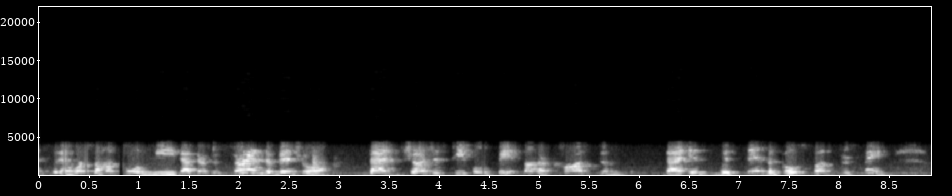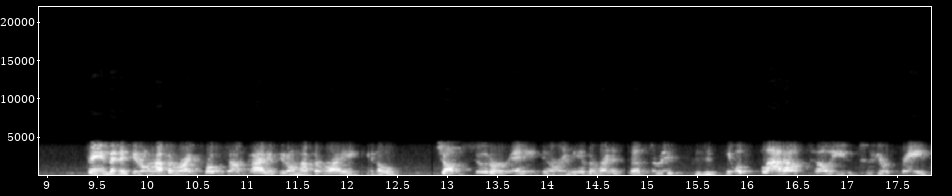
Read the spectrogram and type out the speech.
incident where someone told me that there's a certain individual that judges people based on their costumes that is within the Ghostbusters thing, saying that if you don't have the right proton pack, if you don't have the right, you know, jumpsuit or anything or any of the right accessories, Mhm. he will flat out tell you to your face,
